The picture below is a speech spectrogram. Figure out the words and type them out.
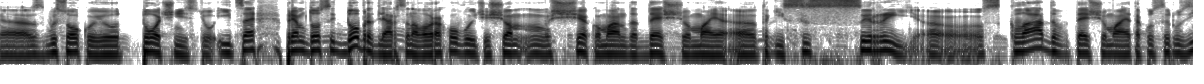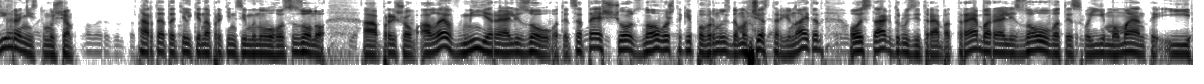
е, з високою точністю, і це прям досить добре для арсенала, враховуючи, що ще команда дещо має е, такий сирий е, склад, те, що має таку сиру зіграність, тому що. Артета тільки наприкінці минулого сезону а, прийшов, але вміє реалізовувати. Це те, що знову ж таки повернусь до Манчестер Юнайтед. Ось так, друзі, треба. Треба реалізовувати свої моменти. І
